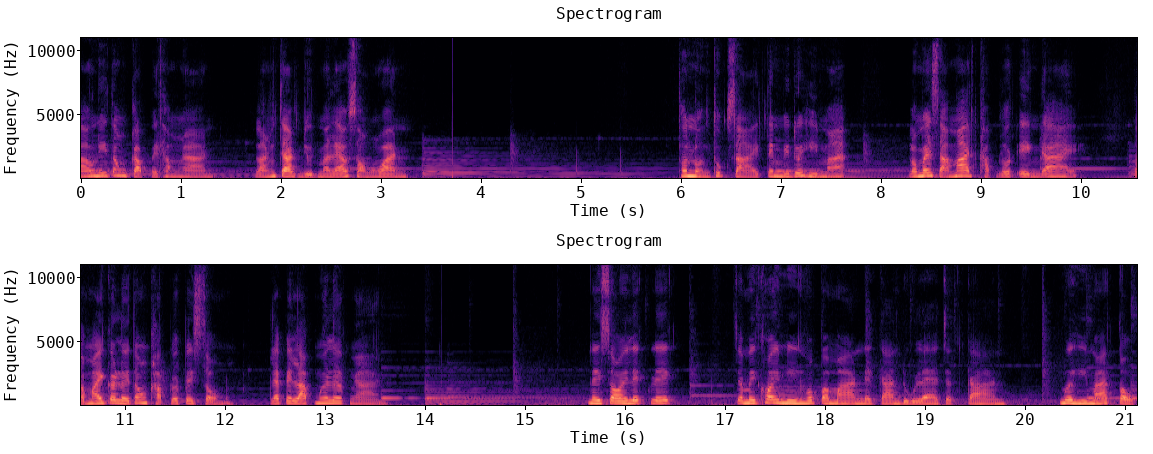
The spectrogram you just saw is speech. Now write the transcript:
เช้านี้ต้องกลับไปทำงาน หลังจากหยุดมาแล้วสองวัน ถนนทุกสายเต็มไปด้วยหิมะ เราไม่สามารถขับรถเองได้ตาไม้ก็เลยต้องขับรถไปส่ง และไปรับเมื่อเลิกงาน ในซอยเล็กๆ จะไม่ค่อยมีงบประมาณในการดูแลจัดการ เมื่อหิมะตก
